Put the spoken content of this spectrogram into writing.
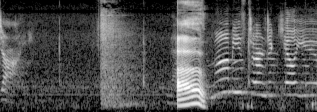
die. Now Oh. it's Mommy's turn to kill you.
